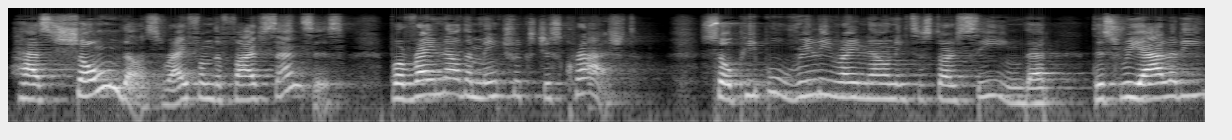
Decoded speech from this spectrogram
has shown us right from the five senses. But right now the matrix just crashed. So people really right now need to start seeing that this reality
